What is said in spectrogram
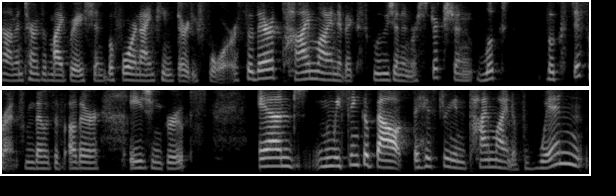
um, in terms of migration before 1934. So their timeline of exclusion and restriction looked, looks different from those of other Asian groups. And when we think about the history and timeline of when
